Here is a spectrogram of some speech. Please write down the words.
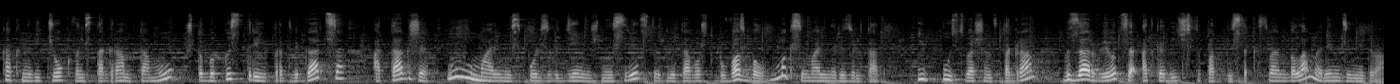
как новичок в Инстаграм тому, чтобы быстрее продвигаться, а также минимально использовать денежные средства для того, чтобы у вас был максимальный результат. И пусть ваш Инстаграм взорвется от количества подписок. С вами была Марина Демидова.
